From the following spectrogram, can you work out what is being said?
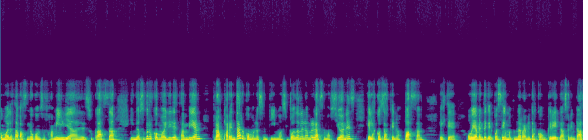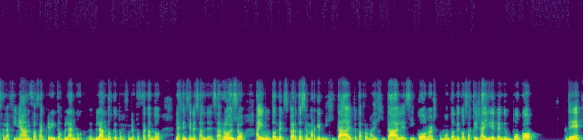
cómo lo está pasando con su familia, desde su casa, y nosotros como líderes también transparentar cómo nos sentimos y ponerle nombre a las emociones y a las cosas que nos pasan. Este, obviamente que después hay un montón de herramientas concretas orientadas a las finanzas, a créditos blancos, blandos que por ejemplo está sacando la Agencia Nacional de Desarrollo, hay un montón de expertos en marketing digital, plataformas digitales, e-commerce, un montón de cosas que ya ahí depende un poco de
